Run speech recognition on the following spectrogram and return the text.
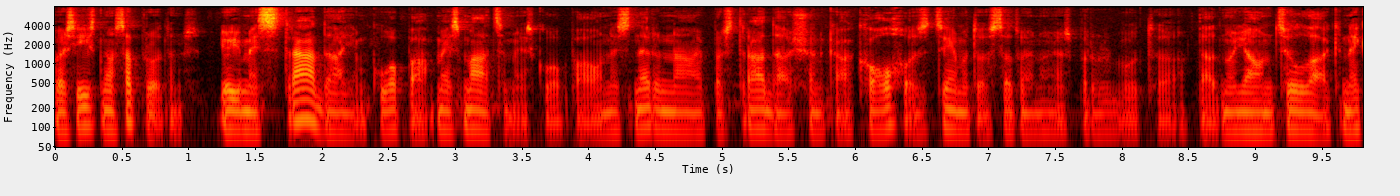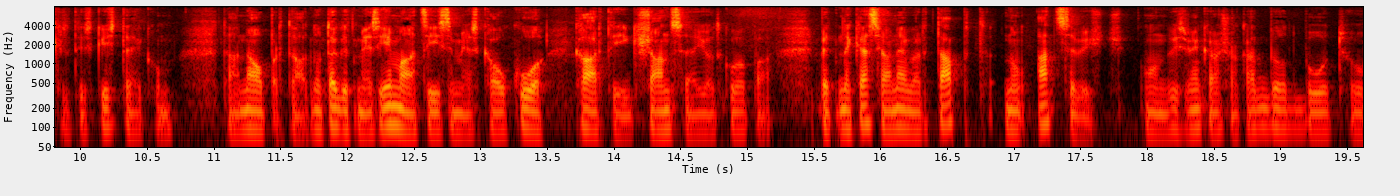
vairs īsti nav saprotams. Jo, ja mēs strādājam kopā, mēs mācāmies kopā. Un es nerunāju par strādāšanu kā kolhoza ciematos, atvainojos par varbūt, tādu no jaunu cilvēku nekritisku izteikumu. Tā nav par tādu. Nu, tagad mēs iemācīsimies kaut ko kārtīgi šansējot kopā. Bet nekas jau nevar tapt nu, atsevišķi. Un visvienkāršāk atbild būtu,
